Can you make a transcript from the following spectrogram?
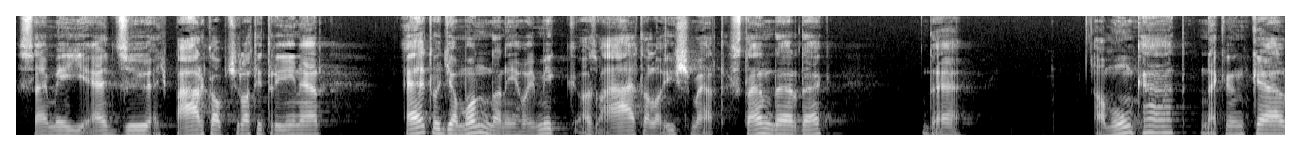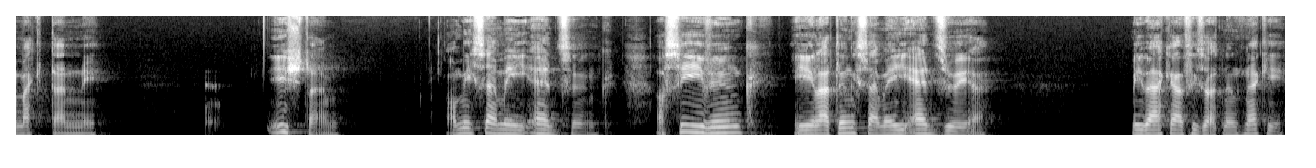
személyi edző, egy párkapcsolati tréner el tudja mondani, hogy mik az általa ismert standardek, de a munkát nekünk kell megtenni. Isten, a mi személyi edzőnk, a szívünk, életünk személyi edzője. Mivel kell fizetnünk neki?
